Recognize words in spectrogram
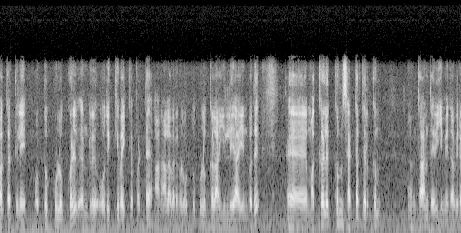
பக்கத்திலே ஒட்டுக்குழுக்கள் என்று ஒதுக்கி வைக்கப்பட்ட ஆனால் அவர்கள் ஒட்டுக்குழுக்களா இல்லையா என்பது மக்களுக்கும் சட்டத்திற்கும் தான் தெரியுமே தவிர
